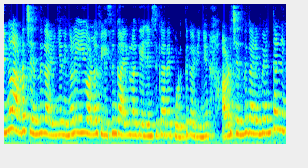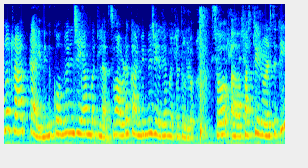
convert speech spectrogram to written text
നിങ്ങൾ അവിടെ ചെന്ന് കഴിഞ്ഞ് നിങ്ങൾ ഈ ഉള്ള ഫീസും കാര്യങ്ങളൊക്കെ ഏജൻസിക്കാരെ കൊടുത്തു കഴിഞ്ഞ് അവിടെ ചെന്ന് കഴിയുമ്പോൾ എന്തായാലും നിങ്ങൾ ട്രാപ്ഡായി നിങ്ങൾക്ക് ഒന്നും ചെയ്യാൻ പറ്റില്ല. സോ അവിടെ കണ്ടിന്യൂ ചെയ്തേ പറ്റത്തുള്ളൂ. So first university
